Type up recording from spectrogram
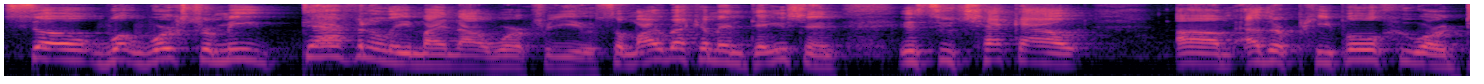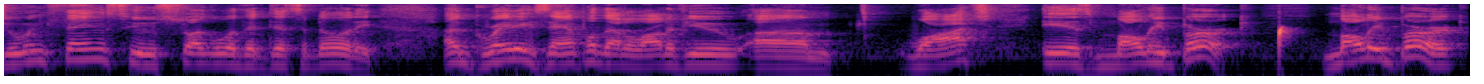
So what works for me definitely might not work for you. So my recommendation is to check out um, other people who are doing things who struggle with a disability. A great example that a lot of you um, watch is Molly Burke. Molly Burke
